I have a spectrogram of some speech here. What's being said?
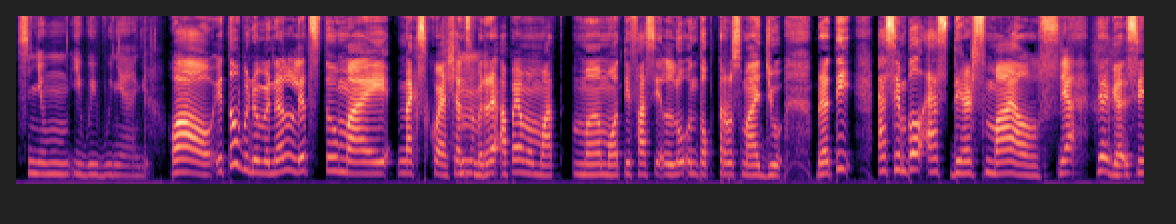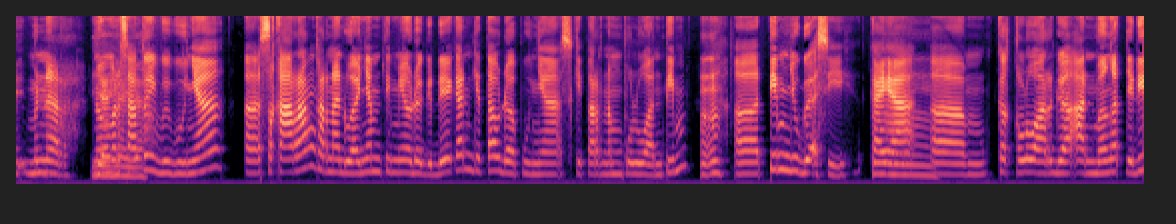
senyum ibu-ibunya gitu. Wow, itu bener-bener leads to my next question Hmm. sebenarnya apa yang memot- memotivasi lu untuk terus maju. Berarti as simple as their smiles. Ya. Ya gak sih? Bener. Iya, Nomor iya, satu ibu-ibunya eh, sekarang karena duanya timnya udah gede kan kita udah punya sekitar 60-an tim. Eh, tim juga sih kayak Hmm. em, kekeluargaan banget. Jadi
